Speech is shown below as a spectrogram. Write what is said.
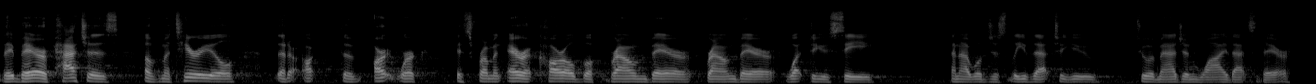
They bear patches of material that are the artwork is from an Eric Carle book, Brown Bear, Brown Bear, What Do You See? And I will just leave that to you to imagine why that's there.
